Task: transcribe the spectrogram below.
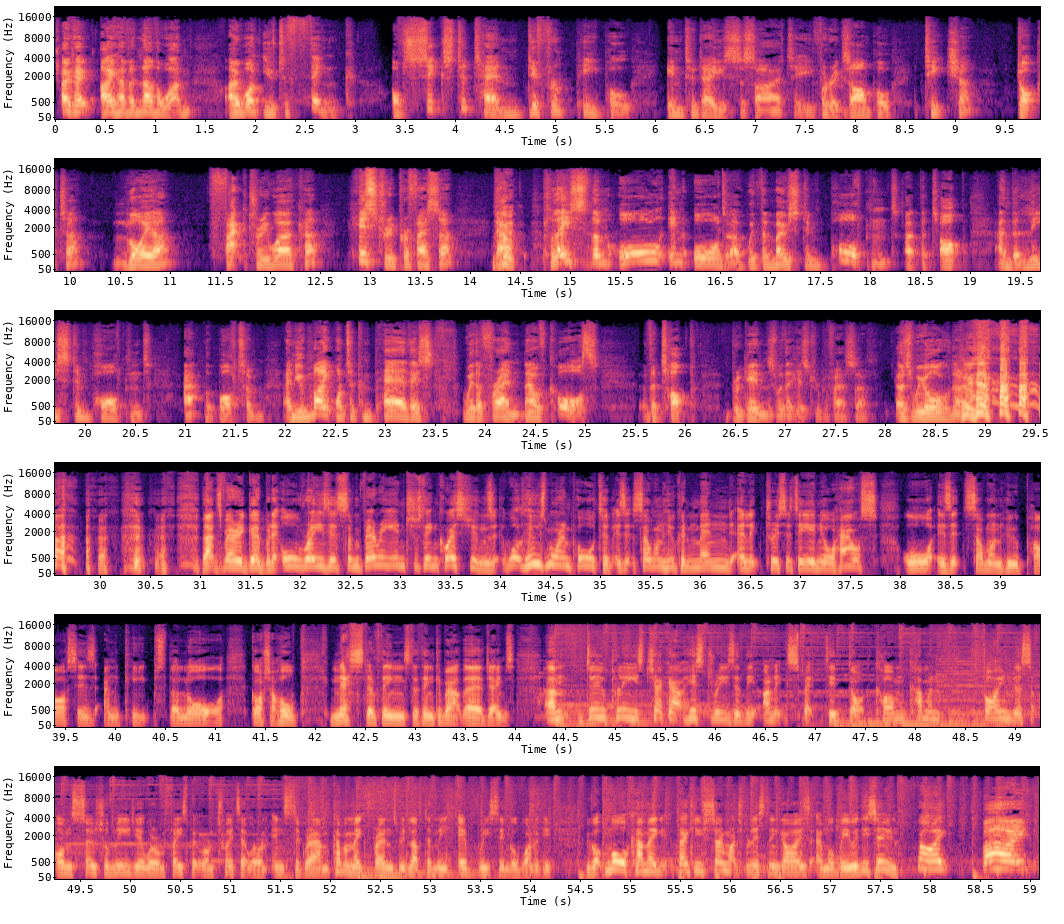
Okay, I have another one. I want you to think of six to ten different people in today's society. For example, teacher, doctor, lawyer, factory worker, history professor. Now, place them all in order with the most important at the top and the least important at the bottom. And you might want to compare this with a friend. Now, of course, the top begins with a history professor as we all know. That's very good, but it all raises some very interesting questions. What, who's more important? Is it someone who can mend electricity in your house, or is it someone who passes and keeps the law? Gosh, a whole nest of things to think about there, James. Um, do please check out historiesoftheunexpected.com. Come and find us on social media. We're on Facebook, we're on Twitter, we're on Instagram. Come and make friends. We'd love to meet every single one of you. We've got more coming. Thank you so much for listening, guys, and we'll be with you soon. Bye. Bye.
